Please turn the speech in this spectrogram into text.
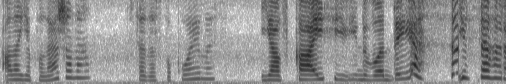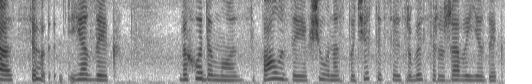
але я полежала, все заспокоїлось. Я в кайфі від води, і все гаразд. Язик. Виходимо з паузи, якщо у нас почистився і зробився рожевий язик.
